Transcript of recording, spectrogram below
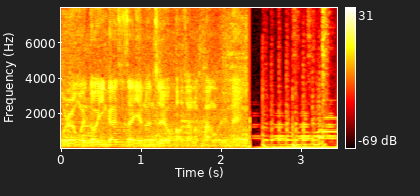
我认为都应该是在言论自由保障的范围内。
